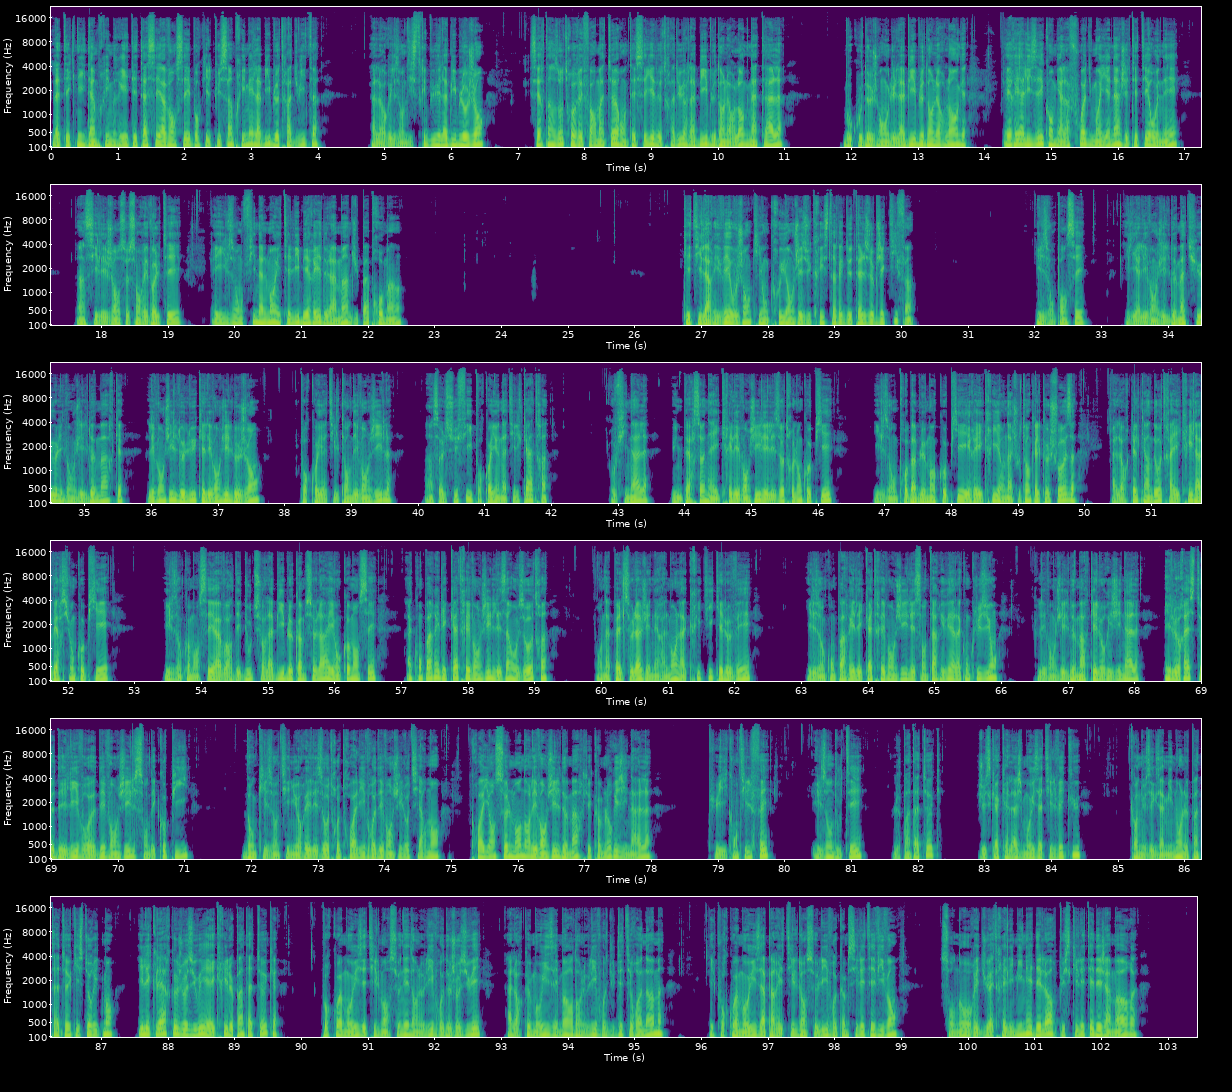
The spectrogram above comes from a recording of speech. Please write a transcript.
la technique d'imprimerie était assez avancée pour qu'ils puissent imprimer la Bible traduite. Alors ils ont distribué la Bible aux gens. Certains autres réformateurs ont essayé de traduire la Bible dans leur langue natale. Beaucoup de gens ont lu la Bible dans leur langue et réalisé combien la foi du Moyen Âge était erronée. Ainsi les gens se sont révoltés et ils ont finalement été libérés de la main du pape romain. Qu'est-il arrivé aux gens qui ont cru en Jésus-Christ avec de tels objectifs? Ils ont pensé il y a l'évangile de Matthieu, l'évangile de Marc, l'évangile de Luc et l'évangile de Jean. Pourquoi y a-t-il tant d'évangiles? Un seul suffit, pourquoi y en a-t-il quatre? Au final, une personne a écrit l'évangile et les autres l'ont copié, ils ont probablement copié et réécrit en ajoutant quelque chose, alors quelqu'un d'autre a écrit la version copiée. Ils ont commencé à avoir des doutes sur la Bible comme cela et ont commencé à comparer les quatre évangiles les uns aux autres. On appelle cela généralement la critique élevée. Ils ont comparé les quatre évangiles et sont arrivés à la conclusion l'évangile de Marc est l'original et le reste des livres d'évangiles sont des copies. Donc ils ont ignoré les autres trois livres d'évangile entièrement croyant seulement dans l'évangile de Marc comme l'original. Puis qu'ont-ils fait? Ils ont douté. Le Pentateuque? Jusqu'à quel âge Moïse a-t-il vécu? Quand nous examinons le Pentateuque historiquement, il est clair que Josué a écrit le Pentateuque. Pourquoi Moïse est-il mentionné dans le livre de Josué? Alors que Moïse est mort dans le livre du Deutéronome Et pourquoi Moïse apparaît-il dans ce livre comme s'il était vivant? Son nom aurait dû être éliminé dès lors puisqu'il était déjà mort.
